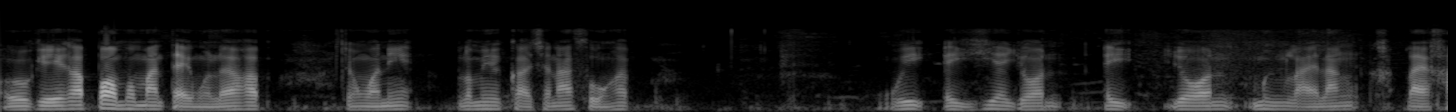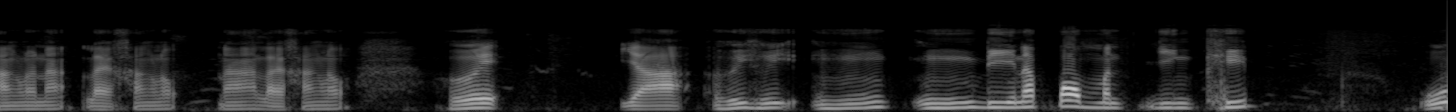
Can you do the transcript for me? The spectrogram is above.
โอเคครับป้อมประมาณแตกหมดแล้วครับจังหวะนี้เรามีโอกาสชนะสูงครับวิไอ้เฮียย้อนไอ้ย้อนมึงหลายครั้งหลายครั้งแล้วนะหลายครั้งแล้วนะหลายครั้งแล้วเฮ้ยอย่าเฮ้ยเฮ้ยอืมอืมดีนะป้อมมันยิงคลิปอู้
